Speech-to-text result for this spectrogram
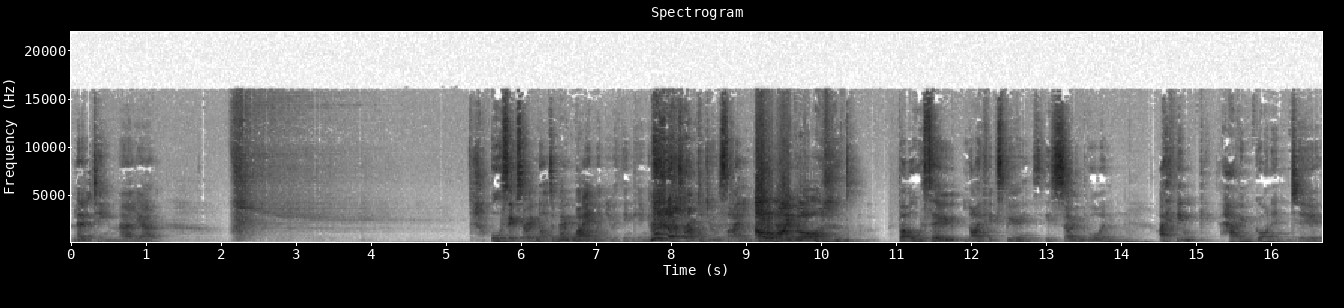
led a team earlier? Also, sorry, not to No, go butt on. in when you were thinking, I interrupted your silence. Oh my god! But also, life experience is so important. Mm. I think having gone into,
